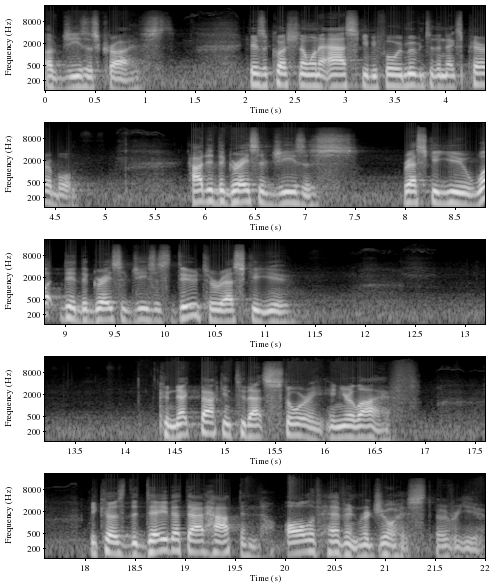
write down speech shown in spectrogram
of Jesus Christ. Here's a question I want to ask you before we move into the next parable How did the grace of Jesus rescue you? What did the grace of Jesus do to rescue you? Connect back into that story in your life. Because the day that that happened, all of heaven rejoiced over you.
